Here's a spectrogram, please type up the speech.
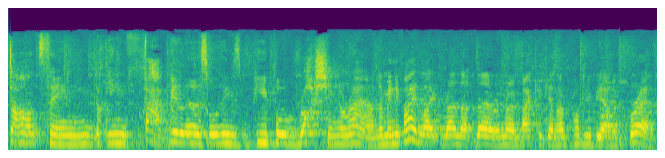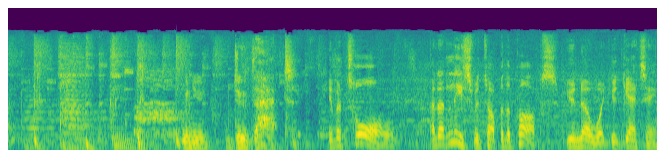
dancing, looking fabulous, all these people rushing around. I mean, if I like ran up there and ran back again, I'd probably be out of breath. When you do that, If at all. And at least with Top of the Pops, you know what you're getting.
